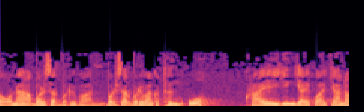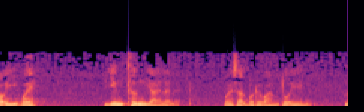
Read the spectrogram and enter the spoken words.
ต่อหน้าบริษัทบริวาร บริษัทบริวารก็ทึ่งโอ้ใครยิ่งใหญ่กว่าอาจารย์เราอีกเว้ยยิ่งทึ่งใหญ่เลยแหละบริษัทบริวารของตัวเอง ใน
